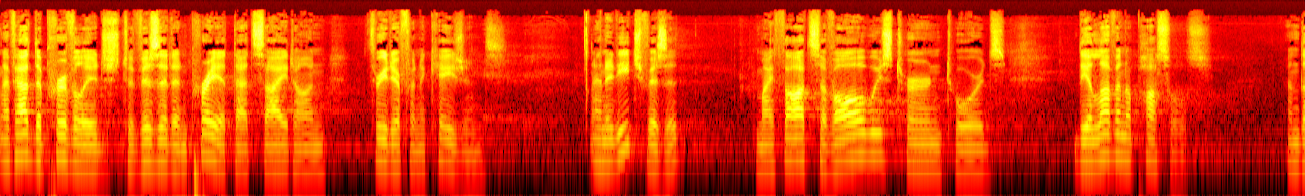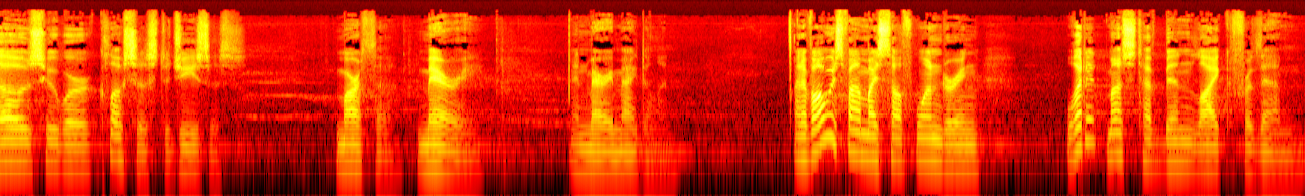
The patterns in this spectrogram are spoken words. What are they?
I've had the privilege to visit and pray at that site on three different occasions. And at each visit, my thoughts have always turned towards the 11 apostles and those who were closest to Jesus Martha, Mary, and Mary Magdalene. And I've always found myself wondering what it must have been like for them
